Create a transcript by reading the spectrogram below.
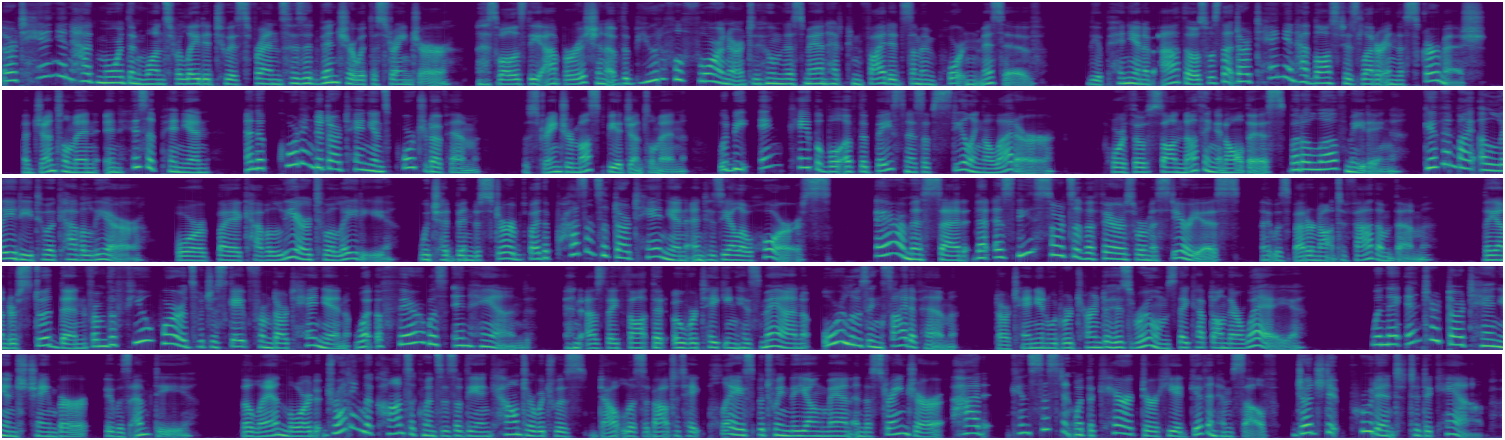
D'Artagnan had more than once related to his friends his adventure with the stranger, as well as the apparition of the beautiful foreigner to whom this man had confided some important missive. The opinion of Athos was that D'Artagnan had lost his letter in the skirmish. A gentleman, in his opinion, and according to D'Artagnan's portrait of him, the stranger must be a gentleman, would be incapable of the baseness of stealing a letter. Porthos saw nothing in all this but a love meeting, given by a lady to a cavalier, or by a cavalier to a lady, which had been disturbed by the presence of D'Artagnan and his yellow horse. Aramis said that as these sorts of affairs were mysterious, it was better not to fathom them. They understood then from the few words which escaped from D'Artagnan what affair was in hand, and as they thought that overtaking his man or losing sight of him D'Artagnan would return to his rooms, they kept on their way. When they entered D'Artagnan's chamber, it was empty. The landlord, dreading the consequences of the encounter which was doubtless about to take place between the young man and the stranger, had, consistent with the character he had given himself, judged it prudent to decamp.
